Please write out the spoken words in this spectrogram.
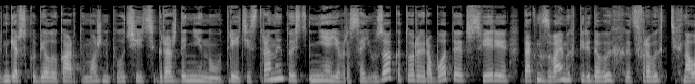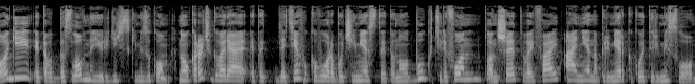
Венгерскую белую карту можно получить гражданину третьей страны, то есть не Евросоюза, который работает в сфере так называемых передовых цифровых технологий. Это вот дословно юридическим языком. Но, короче говоря, это для тех, у кого рабочее место — это ноутбук, телефон, планшет, Wi-Fi, а не, например, какое-то ремесло.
